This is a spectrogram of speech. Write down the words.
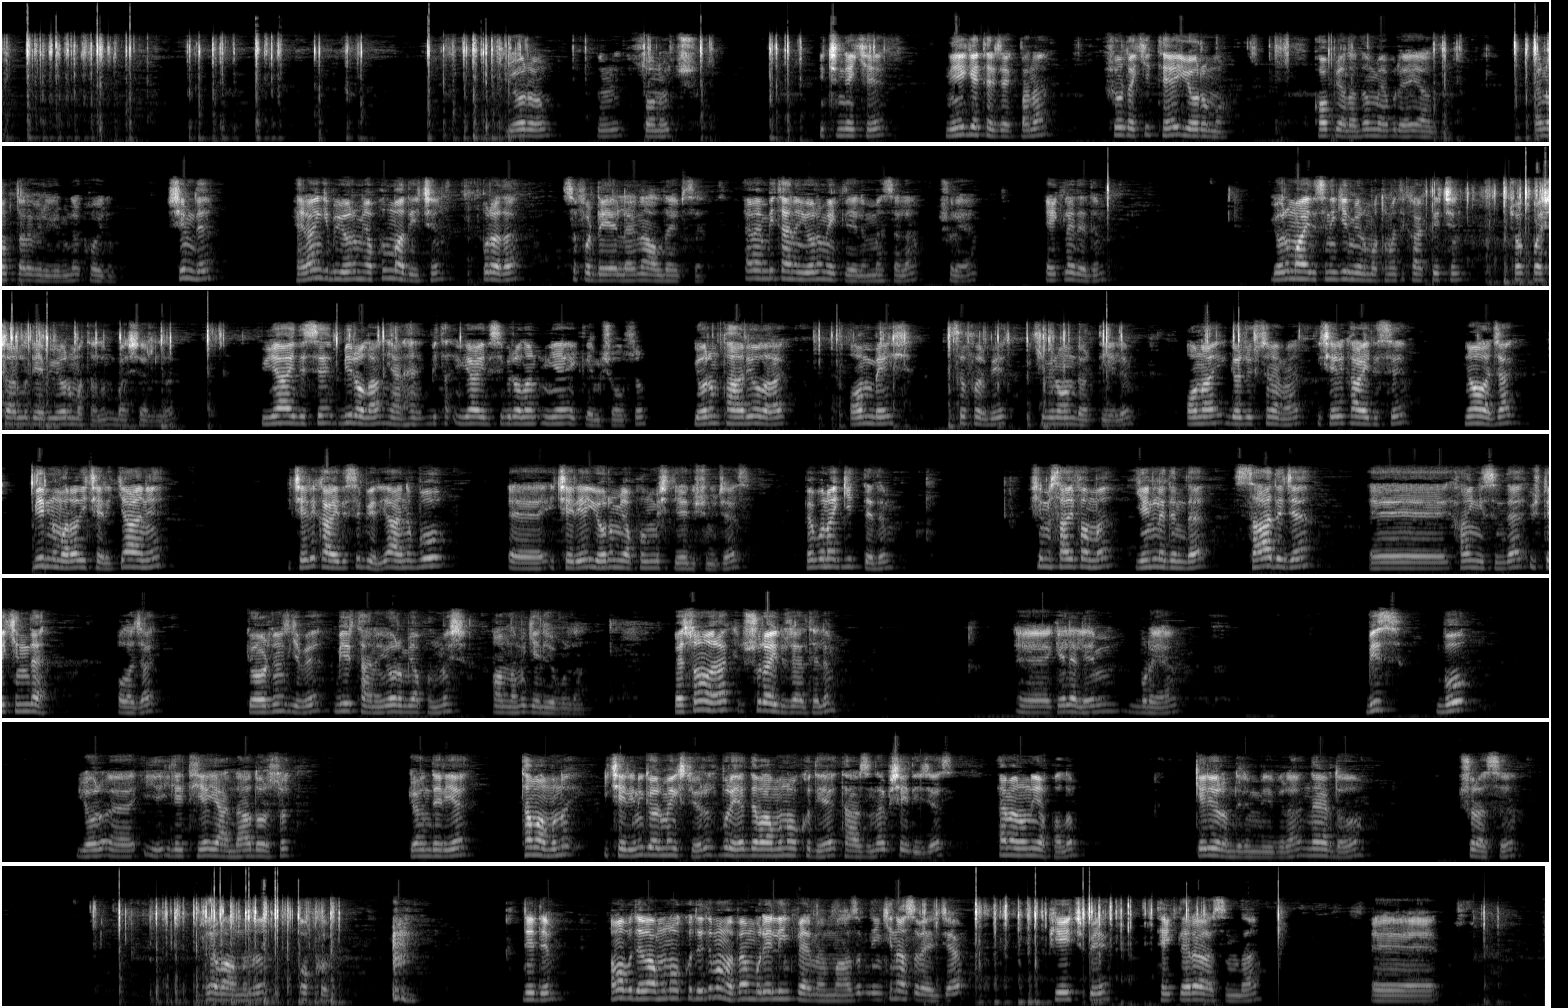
yorum sonuç içindeki neyi getirecek bana? Şuradaki T yorumu kopyaladım ve buraya yazdım. Ve noktalı virgülümü de koydum. Şimdi herhangi bir yorum yapılmadığı için burada sıfır değerlerini aldı hepsi. Hemen bir tane yorum ekleyelim mesela şuraya. Ekle dedim. Yorum ID'sini girmiyorum otomatik aklı için. Çok başarılı diye bir yorum atalım. Başarılı. Üye ID'si 1 olan yani bir üye ID'si 1 olan üye eklemiş olsun. Yorum tarihi olarak 15 01 2014 diyelim. Onay gözüksün hemen. İçerik ID'si ne olacak? 1 numaralı içerik. Yani içerik ID'si 1. Yani bu e, içeriğe yorum yapılmış diye düşüneceğiz. Ve buna git dedim. Şimdi sayfamı yenilediğimde sadece ee, hangisinde? Üsttekinde olacak. Gördüğünüz gibi bir tane yorum yapılmış anlamı geliyor buradan. Ve son olarak şurayı düzeltelim. Ee, gelelim buraya. Biz bu e, iletiye yani daha doğrusu gönderiye tamamını içeriğini görmek istiyoruz. Buraya devamını oku diye tarzında bir şey diyeceğiz. Hemen onu yapalım. Geliyorum Dreamweaver'a. Nerede o? Şurası. Devamını oku. dedim. Ama bu devamını oku dedim ama ben buraya link vermem lazım. Linki nasıl vereceğim? PHP tekleri arasında ee,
